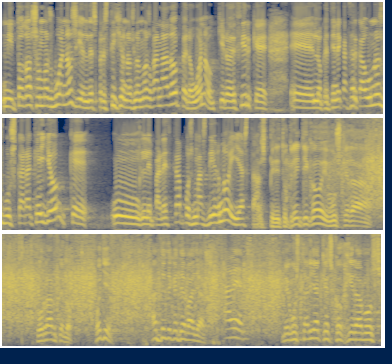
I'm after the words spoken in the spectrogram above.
ni todos somos buenos y el desprestigio nos lo hemos ganado, pero bueno, quiero decir que eh, lo que tiene que hacer cada uno es buscar aquello que mm, le parezca pues más digno y ya está. espíritu crítico y búsqueda, currártelo. Oye, antes de que te vayas, A ver, me gustaría que escogiéramos,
